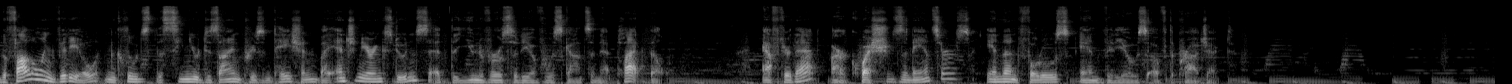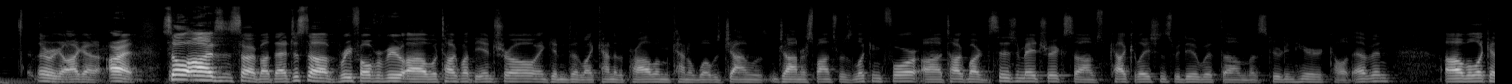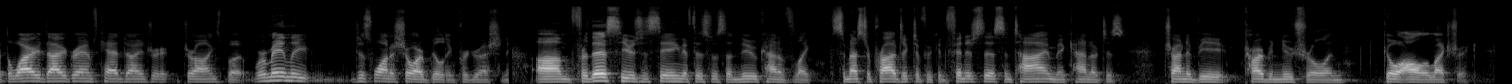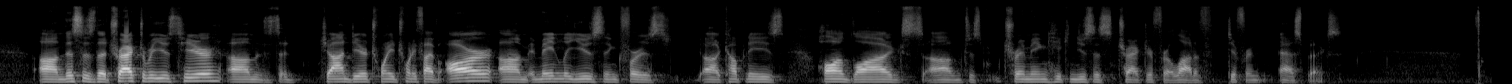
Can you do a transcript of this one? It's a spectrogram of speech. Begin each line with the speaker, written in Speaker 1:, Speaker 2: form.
Speaker 1: The following video includes the senior design presentation by engineering students at the University of Wisconsin at Platteville. After that are questions and answers, and then photos and videos of the project.
Speaker 2: There we go, I got it. All right, so uh, sorry about that. Just a brief overview. Uh, we'll talk about the intro and get into like kind of the problem, kind of what was John was John response was looking for. Uh, talk about our decision matrix, um, some calculations we did with um, a student here called Evan. Uh, we'll look at the wire diagrams, CAD drawings, but we're mainly just want to show our building progression. Um, for this, he was just seeing if this was a new kind of like semester project, if we can finish this in time and kind of just trying to be carbon neutral and go all electric. Um, this is the tractor we used here. Um, it's a John Deere 2025R. Um, and mainly using for his uh, company's hauling logs, um, just trimming. He can use this tractor for a lot of different aspects.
